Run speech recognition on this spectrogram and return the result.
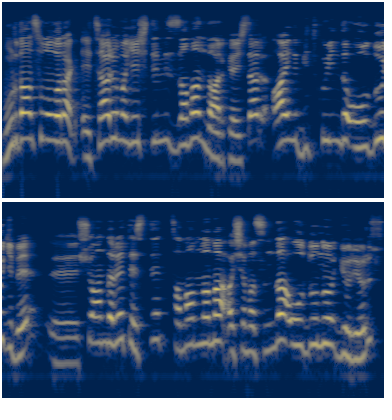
Buradan son olarak Ethereum'a geçtiğimiz zaman da arkadaşlar aynı Bitcoin'de olduğu gibi e, şu anda retesti tamamlama aşamasında olduğunu görüyoruz.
